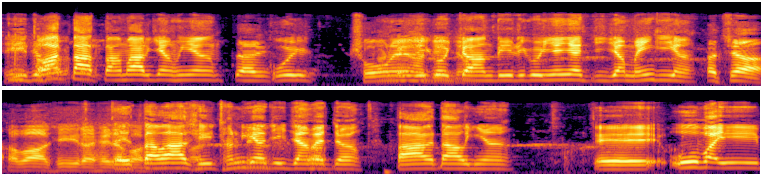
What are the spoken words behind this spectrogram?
ਕੀ ਧਾਤਾਂ ਮਾਰੀਆਂ ਹੋਈਆਂ। ਕੋਈ ਸੋਨੇ ਦੀ ਕੋਈ ਚਾਂਦੀ ਦੀ ਕੋਈ ਇਹੀਆਂ ਚੀਜ਼ਾਂ ਮਹਿੰਗੀਆਂ। ਅੱਛਾ। ਤਵਾ ਸੀ ਰਹੇ ਤੇ ਤਵਾ ਸੀ ਠੰਡੀਆਂ ਚੀਜ਼ਾਂ ਵਿੱਚ ਤਾਕਤ ਵਾਲੀਆਂ ਤੇ ਉਹ ਭਾਈ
